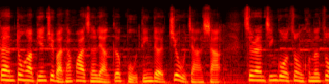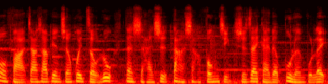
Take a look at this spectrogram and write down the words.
但动画片却把它画成两个补丁的旧袈裟，虽然经过孙悟空的做法，袈裟变成会走路，但是还是大煞风景，实在改得不伦不类。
